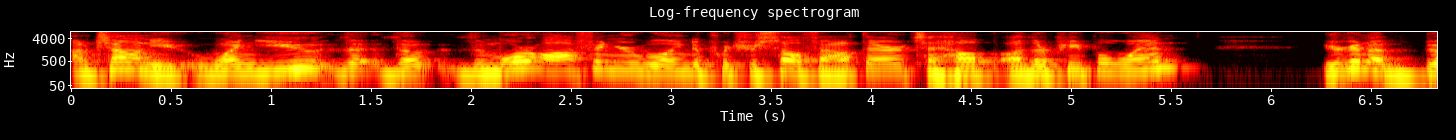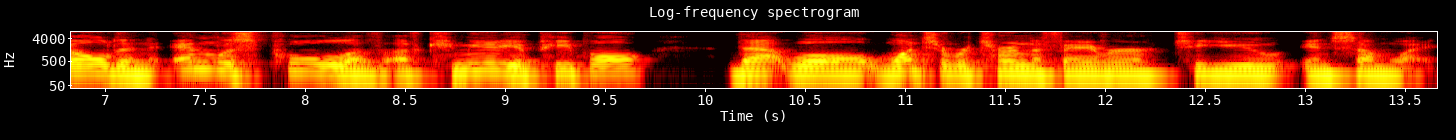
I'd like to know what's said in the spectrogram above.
i'm telling you when you the the, the more often you're willing to put yourself out there to help other people win you're going to build an endless pool of, of community of people that will want to return the favor to you in some way.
